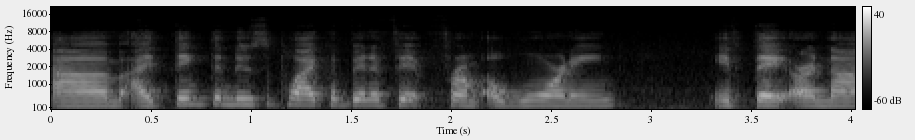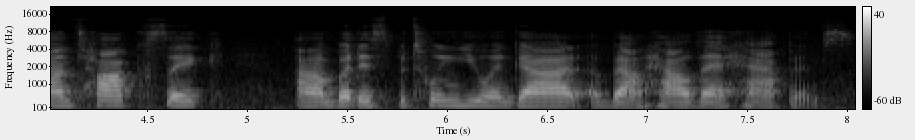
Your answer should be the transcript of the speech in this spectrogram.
Um, I think the new supply could benefit from a warning if they are non toxic, um, but it's between you and God about how that happens.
